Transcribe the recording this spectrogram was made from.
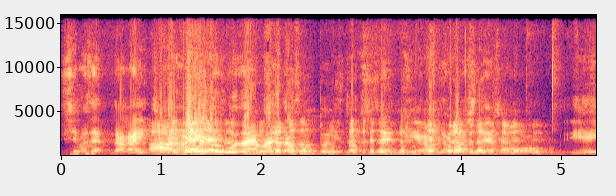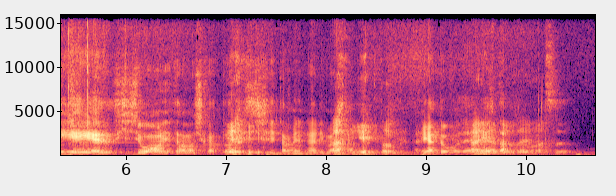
すいません。長い時あ間ありがとうございました。本当に突然にお邪魔してもう。いえいえいえ非常に楽しかったですしためになりました。ありがとう。ございました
